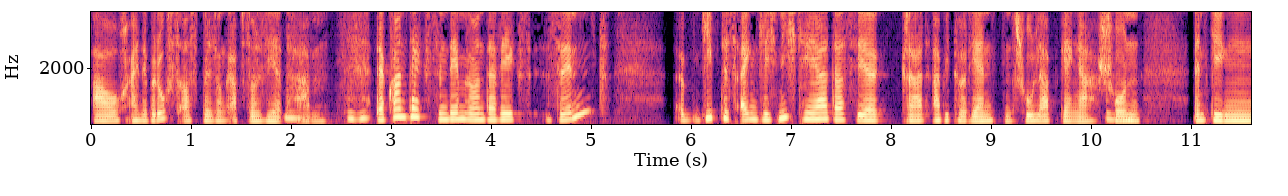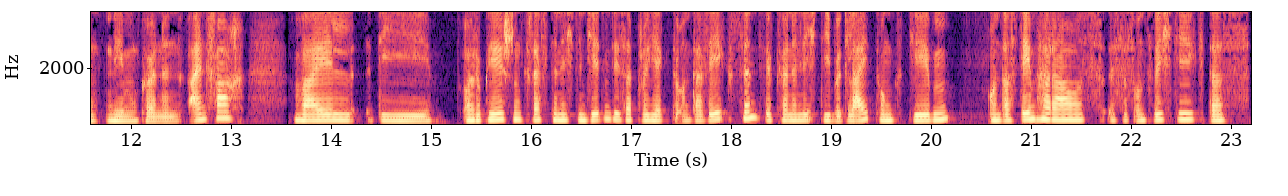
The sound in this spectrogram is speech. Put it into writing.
auch eine Berufsausbildung absolviert mhm. haben. Mhm. Der Kontext, in dem wir unterwegs sind, äh, gibt es eigentlich nicht her, dass wir gerade Abiturienten, Schulabgänger mhm. schon mhm. entgegennehmen können. Einfach, weil die europäischen Kräfte nicht in jedem dieser Projekte unterwegs sind. Wir können nicht die Begleitung geben. Und aus dem heraus ist es uns wichtig, dass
